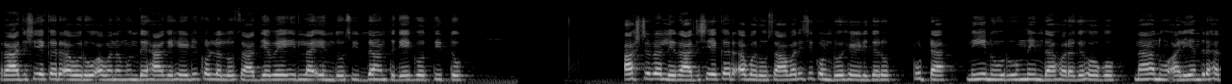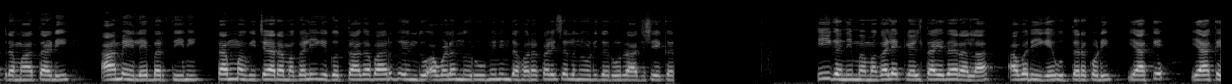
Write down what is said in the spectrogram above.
ರಾಜಶೇಖರ್ ಅವರು ಅವನ ಮುಂದೆ ಹಾಗೆ ಹೇಳಿಕೊಳ್ಳಲು ಸಾಧ್ಯವೇ ಇಲ್ಲ ಎಂದು ಸಿದ್ಧಾಂತ್ಗೆ ಗೊತ್ತಿತ್ತು. ಅಷ್ಟರಲ್ಲಿ ರಾಜಶೇಖರ್ ಅವರು ಸಾವರಿಸಿಕೊಂಡು ಹೇಳಿದರು, ಪುಟ್ಟ, ನೀನು ರೂಮ್ನಿಂದ ಹೊರಗೆ ಹೋಗು. ನಾನು ಅಳಿಯಂದ್ರ ಹತ್ರ ಮಾತಾಡಿ, ಆಮೇಲೆ ಬರ್ತೀನಿ. ತಮ್ಮ ವಿಚಾರ ಮಗಳಿಗೆ ಗೊತ್ತಾಗಬಾರದು ಎಂದು ಅವಳನ್ನು ರೂಮಿನಿಂದ ಹೊರಕಳಿಸಲು ನೋಡಿದರು ರಾಜಶೇಖರ್. ಈಗ ನಿಮ್ಮ ಮಗಳೇ ಕೇಳ್ತಾ ಇದ್ದಾರಲ್ಲ, ಅವರಿಗೆ ಉತ್ತರ ಕೊಡಿ. ಯಾಕೆ? ಯಾಕೆ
